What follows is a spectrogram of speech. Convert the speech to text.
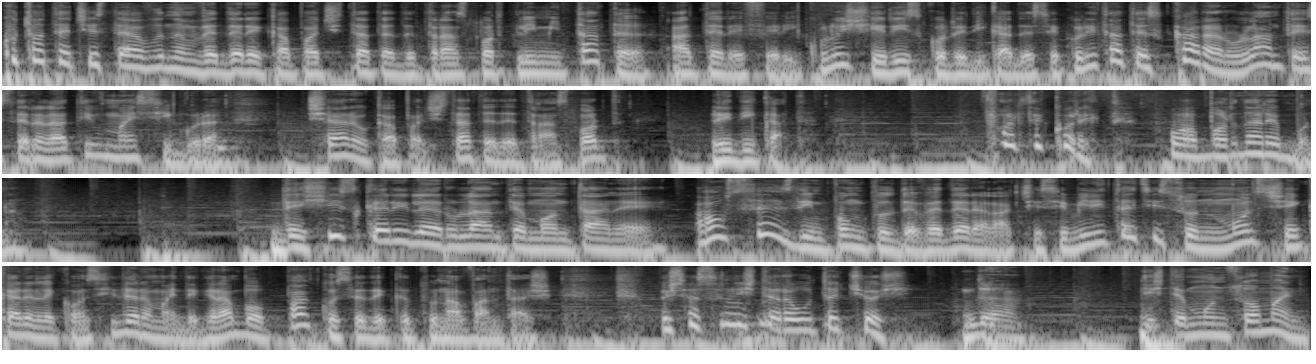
Cu toate acestea, având în vedere capacitatea de transport limitată a telefericului și riscul ridicat de securitate, scara rulantă este relativ mai sigură și are o capacitate de transport ridicată. Foarte corect. O abordare bună. Deși scările rulante montane au sens din punctul de vedere al accesibilității, sunt mulți cei care le consideră mai degrabă opacose decât un avantaj. Ăștia sunt niște răutăcioși, Da. niște munțomani,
